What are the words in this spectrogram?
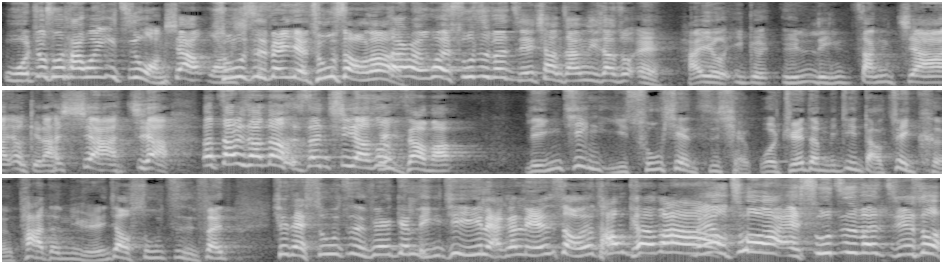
我就说他会一直往下，往苏志芬也出手了，当然会。苏志芬直接呛张立善说，哎，还有一个云林张家要给他下架。那张立善当然很生气啊，说你知道吗？林静怡出现之前，我觉得民进党最可怕的女人叫苏志芬。现在苏志芬跟林静怡两个联手，超可怕。没有错啊！哎，苏治芬直接说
